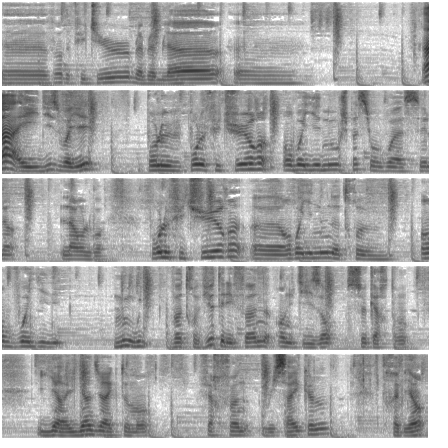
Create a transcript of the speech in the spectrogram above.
Euh, for the future, blablabla. euh. Ah, et ils disent, voyez, pour le, pour le futur, envoyez-nous, je sais pas si on voit assez là. Là, on le voit. Pour le futur, euh, envoyez-nous notre. Envoyez-nous, oui, votre vieux téléphone en utilisant ce carton. Il y a un lien directement. Fairphone Recycle. Très bien.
